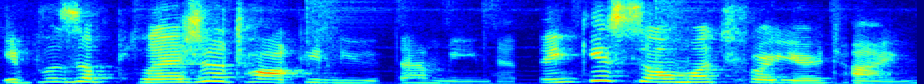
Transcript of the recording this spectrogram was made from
It was a pleasure talking to you, Tahmeena. Thank you so much for your time.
